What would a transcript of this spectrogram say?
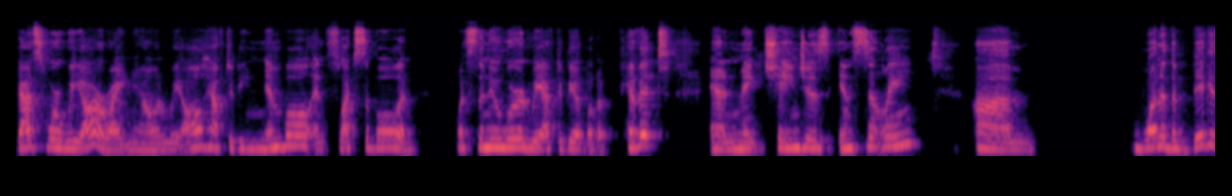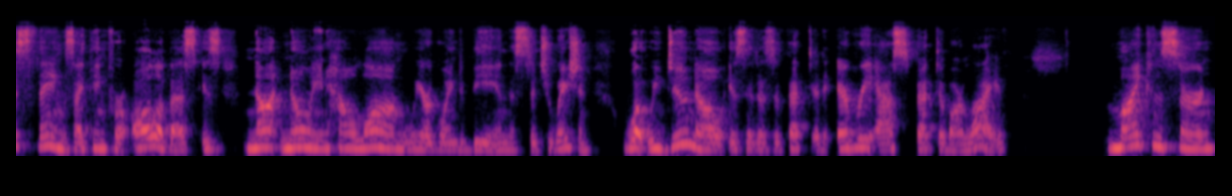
that's where we are right now and we all have to be nimble and flexible and what's the new word? We have to be able to pivot and make changes instantly. Um, one of the biggest things I think for all of us is not knowing how long we are going to be in this situation. What we do know is it has affected every aspect of our life. My concern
